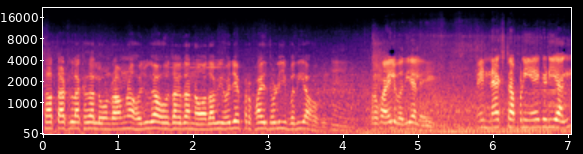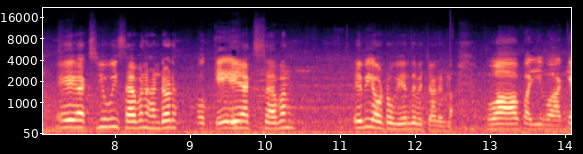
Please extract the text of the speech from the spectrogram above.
7-8 ਲੱਖ ਦਾ ਲੋਨ ਆਰਾਮ ਨਾਲ ਹੋ ਜਾਊਗਾ ਹੋ ਸਕਦਾ 9 ਦਾ ਵੀ ਹੋ ਜੇ ਪ੍ਰੋਫਾਈਲ ਥੋੜੀ ਜਿਹੀ ਵਧੀਆ ਹੋਵੇ। ਹੂੰ ਪ੍ਰੋਫਾਈਲ ਵਧੀਆ ਲੈ। ਇਹ ਨੈਕਸਟ ਆਪਣੀ ਇਹ ਕਿਹੜੀ ਆ ਗਈ? ਇਹ XUV 700 ਓਕੇ AX7 ਇਹ ਵੀ ਆਟੋ ਗੇਅਰ ਦੇ ਵਿੱਚ ਆ ਗੱਡੀ। ਵਾਹ ਭਾਜੀ ਵਾਹ ਕੀ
